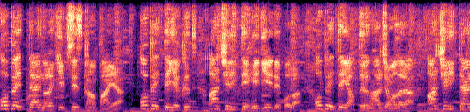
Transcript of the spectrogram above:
Opet'ten rakipsiz kampanya. Opet'te yakıt, Arçelik'te hediye depola. Opet'te yaptığın harcamalara Arçelik'ten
